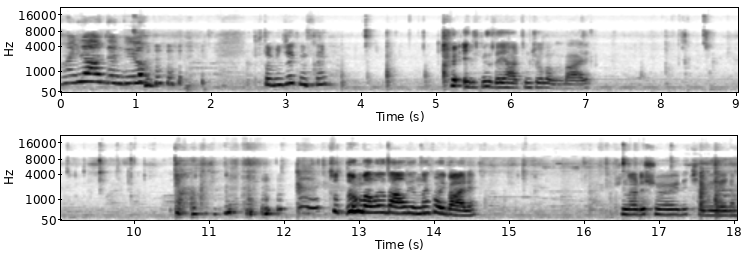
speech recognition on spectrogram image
Hala dönüyor. Tutabilecek misin? Şu elimizle yardımcı olalım bari. Tuttuğum balığı da al yanına koy bari. Şunları da şöyle çevirelim.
